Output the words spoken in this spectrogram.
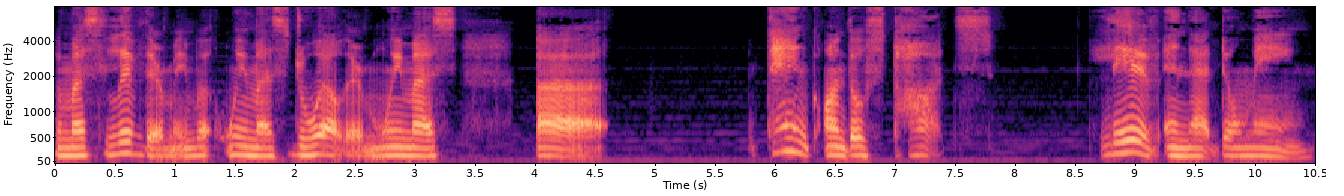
We must live there. We must dwell there. We must uh, think on those thoughts. Live in that domain.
